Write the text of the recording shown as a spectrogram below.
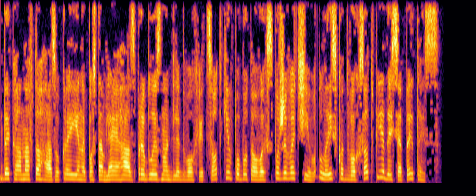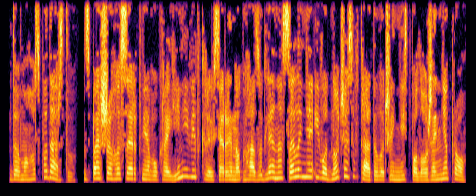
ДК «Нафтогаз України» поставляє газ приблизно для 2% побутових споживачів, близько 250 тис. Домогосподарств. З 1 серпня в Україні відкрився ринок газу для населення і водночас втратило чинність положення про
